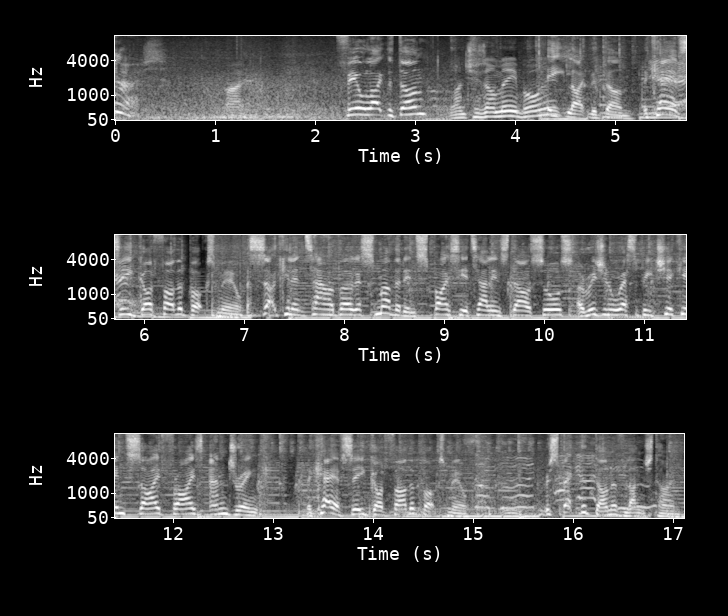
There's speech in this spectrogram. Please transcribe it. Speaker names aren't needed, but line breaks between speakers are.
Yes. Right.
Feel like the Don?
Lunch is on me, boy.
Eat like the Don. The KFC Godfather box meal. A succulent tower burger smothered in spicy Italian style sauce, original recipe chicken, side fries, and drink. The KFC Godfather box meal. Respect the Don of lunchtime.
